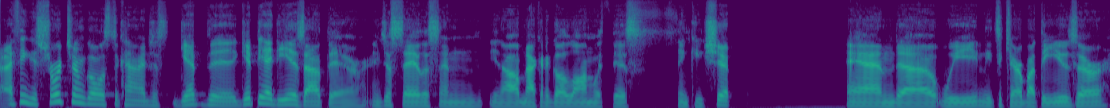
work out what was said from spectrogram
I think the short term goal is to kind of just get the get the ideas out there and just say, listen, you know, I'm not going to go along with this thinking ship, and uh, we need to care about the user.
